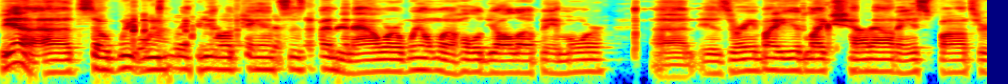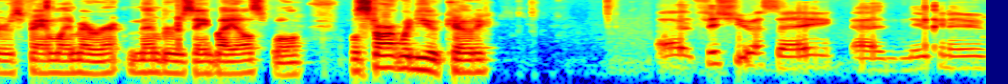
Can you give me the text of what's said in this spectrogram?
Yeah, uh, so we, we want to give y'all a chance. It's been an hour. We don't want to hold y'all up anymore. Uh, is there anybody you'd like shout out? Any sponsors, family member, members, anybody else? We'll we'll start with you, Cody. Uh, Fish USA, uh, Canoe.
